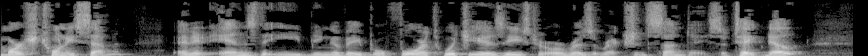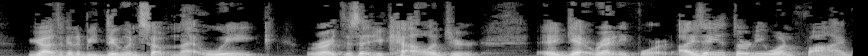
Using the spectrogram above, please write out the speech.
March 27th, and it ends the evening of April 4th, which is Easter or Resurrection Sunday. So take note. You guys are going to be doing something that week. Write this at your calendar and get ready for it. Isaiah 31:5,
